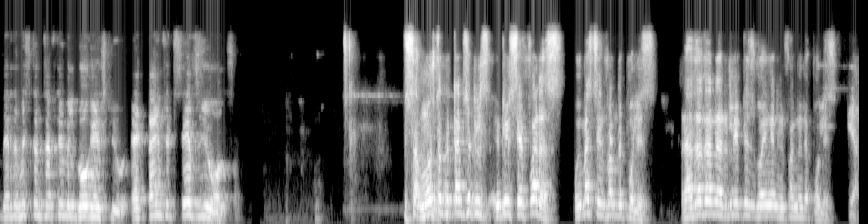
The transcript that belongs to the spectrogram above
there is a misconception will go against you. At times, it saves you also. So most of the times it will, it will save for us. We must inform the police rather than the relatives going and informing the police. Yeah.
